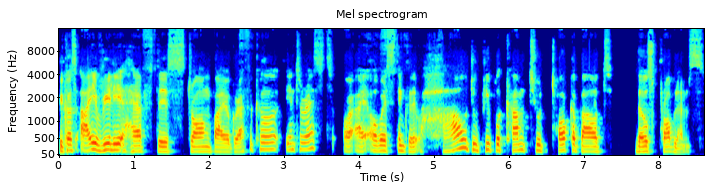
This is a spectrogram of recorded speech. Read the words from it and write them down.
because I really have this strong biographical interest, or I always think that how do people come to talk about those problems?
